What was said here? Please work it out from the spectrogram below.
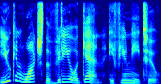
You can watch the video again if you need to.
